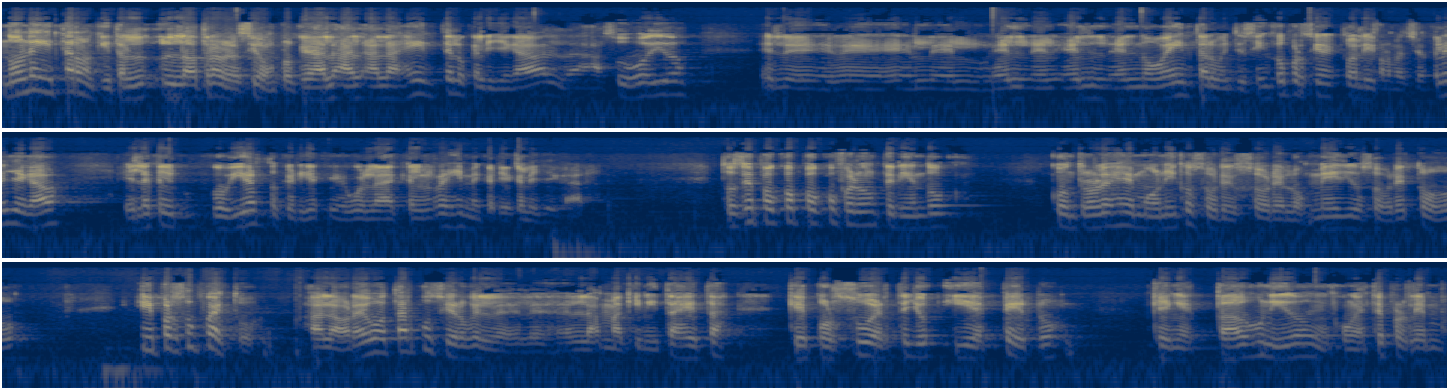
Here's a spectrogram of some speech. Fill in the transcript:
no necesitaban quitar la otra versión, porque a, la gente lo que le llegaba a sus oídos, el, el, el, el 90, el 95% de la información que le llegaba es la que el gobierno quería que, o la que el régimen quería que le llegara. Entonces, poco a poco fueron teniendo controles hegemónicos sobre, sobre los medios, sobre todo. Y por supuesto, a la hora de votar pusieron las maquinitas estas que por suerte yo y espero que en Estados Unidos con este problema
